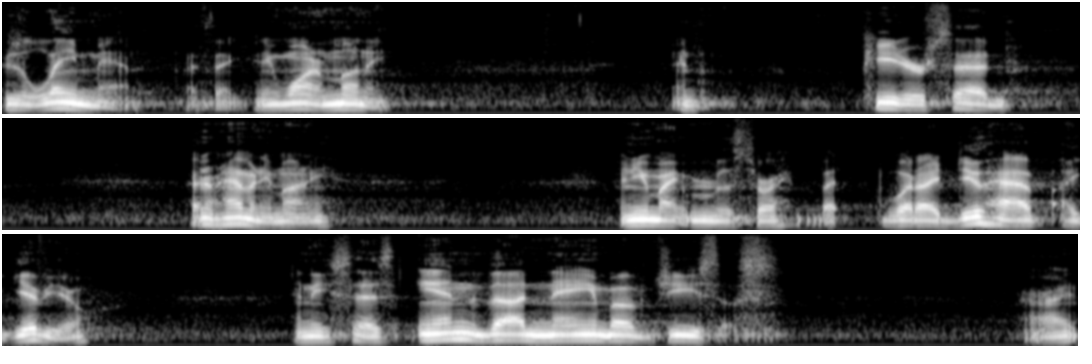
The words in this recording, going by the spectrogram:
he's a lame man, I think, and he wanted money. And Peter said, I don't have any money. And you might remember the story, but what I do have, I give you. And he says, In the name of Jesus. All right?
